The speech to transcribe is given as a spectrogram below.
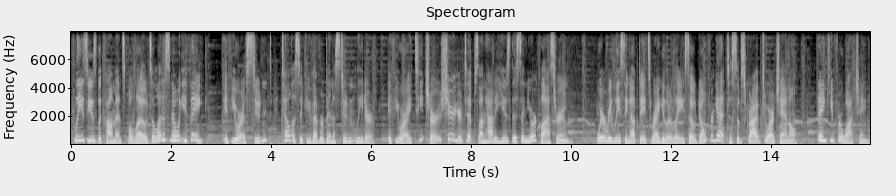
Please use the comments below to let us know what you think. If you are a student, tell us if you've ever been a student leader. If you are a teacher, share your tips on how to use this in your classroom. We're releasing updates regularly, so don't forget to subscribe to our channel. Thank you for watching.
